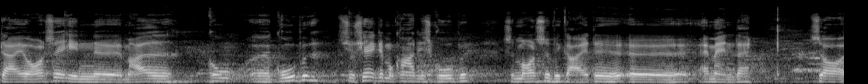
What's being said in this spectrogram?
der er jo også en meget god øh, gruppe, socialdemokratisk gruppe, som også vil guide øh, Amanda. Så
